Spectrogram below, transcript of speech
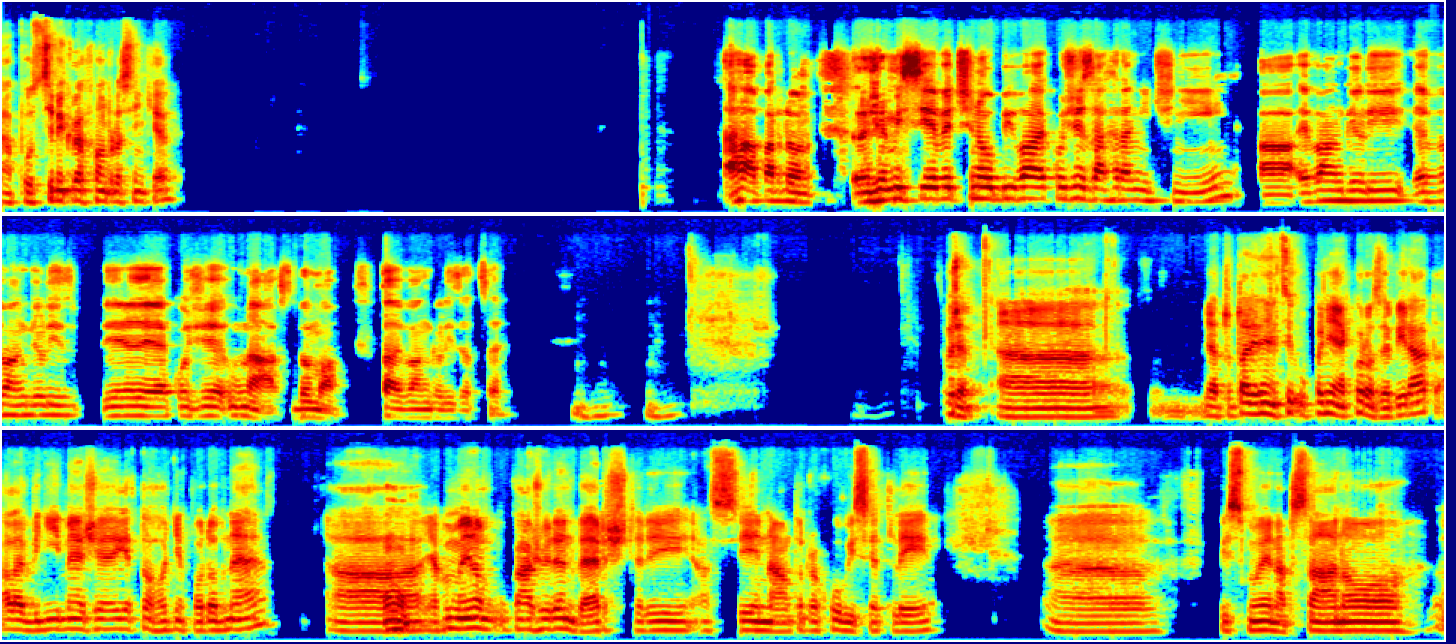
A pusti mikrofon, prosím tě. Aha, pardon. Že misie většinou bývá jakože zahraniční a evangeli, evangeli je jakože u nás, doma, ta evangelizace. Mhm, Dobře, uh, já to tady nechci úplně jako rozebírat, ale vidíme, že je to hodně podobné. A uh, já vám jenom ukážu jeden verš, který asi nám to trochu vysvětlí. Uh, písmu je napsáno, uh,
